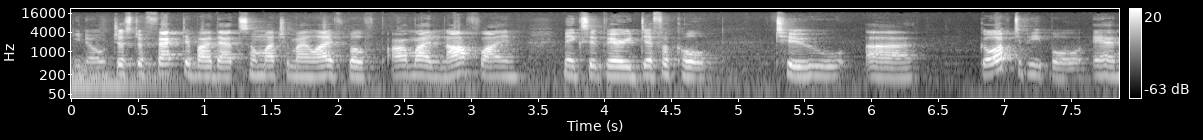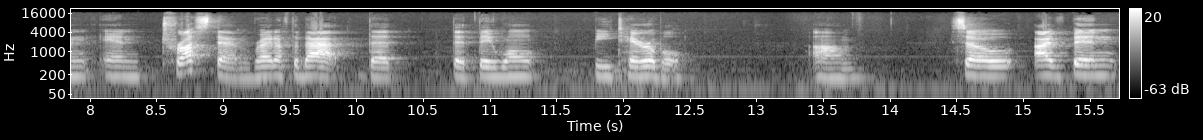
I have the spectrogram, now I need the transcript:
you know just affected by that so much in my life both online and offline makes it very difficult to uh, go up to people and and trust them right off the bat that that they won't be terrible. Um, so i've been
